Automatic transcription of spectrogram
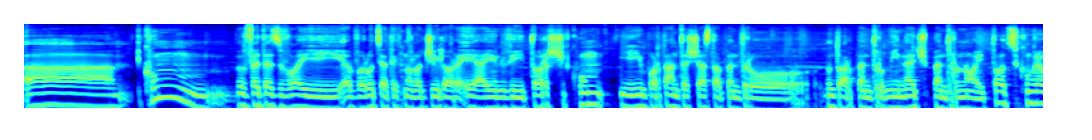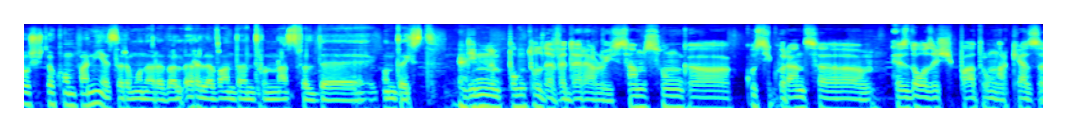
Uh, cum vedeți voi evoluția tehnologiilor AI în viitor și cum e importantă și asta pentru, nu doar pentru mine, ci pentru noi toți? Cum reușește o companie să rămână relevantă într-un astfel de context? Din punctul de vedere al lui Samsung, uh, cu siguranță S24 marchează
